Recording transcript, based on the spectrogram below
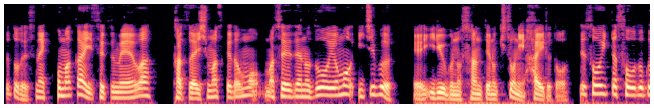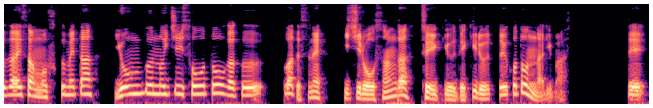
ちょっとですね、細かい説明は割愛しますけども、まあ、生前の贈与も一部、えー、遺留分の算定の基礎に入ると。で、そういった相続財産も含めた4分の1相当額はですね、一郎さんが請求できるということになります。で、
